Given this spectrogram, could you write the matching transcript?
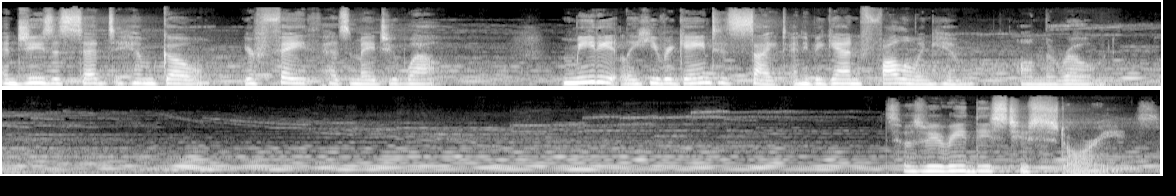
And Jesus said to him, Go, your faith has made you well. Immediately he regained his sight and he began following him on the road. So, as we read these two stories,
